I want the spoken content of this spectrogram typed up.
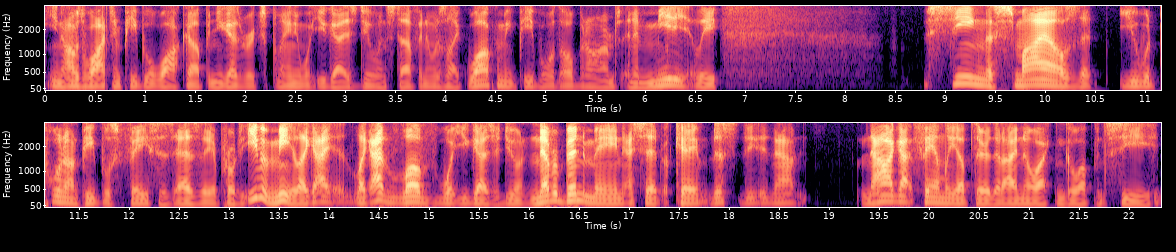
you know, I was watching people walk up and you guys were explaining what you guys do and stuff, and it was like welcoming people with open arms and immediately seeing the smiles that you would put on people's faces as they approach even me like i like i love what you guys are doing. Never been to maine. I said okay this now now i got family up there that i know i can go up and see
